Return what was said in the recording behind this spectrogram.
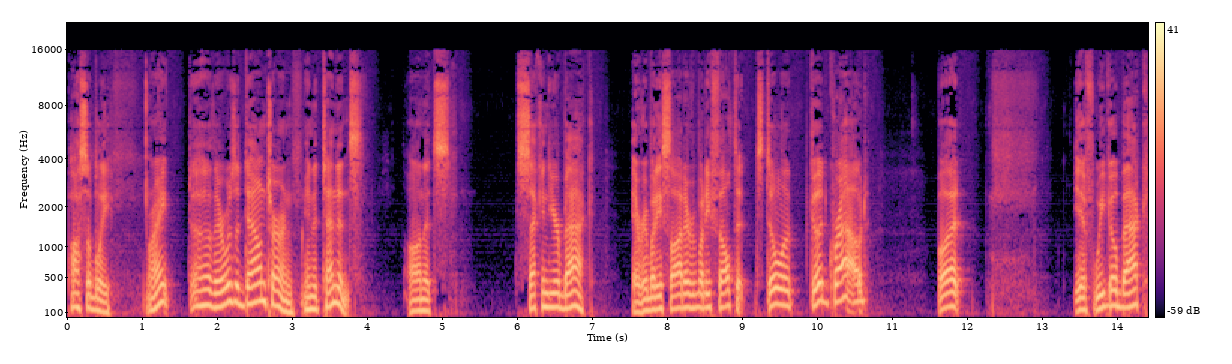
possibly, right? Uh, there was a downturn in attendance on its second year back. Everybody saw it, everybody felt it. Still a good crowd, but if we go back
